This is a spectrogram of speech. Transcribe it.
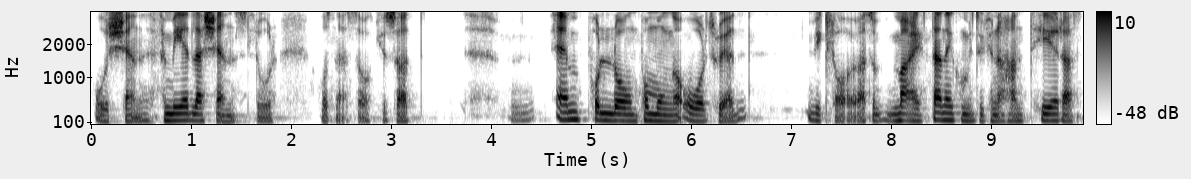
och kän förmedla känslor och sådana saker. Så att eh, en på lång, på många år tror jag vi klarar, alltså marknaden kommer inte kunna hanteras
